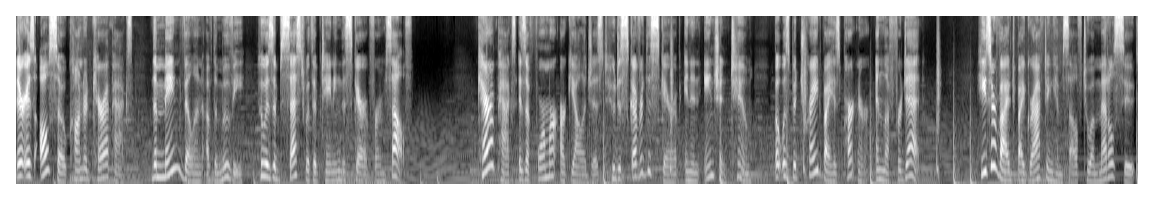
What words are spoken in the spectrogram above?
There is also Conrad Carapax, the main villain of the movie, who is obsessed with obtaining the scarab for himself. Carapax is a former archaeologist who discovered the scarab in an ancient tomb but was betrayed by his partner and left for dead. He survived by grafting himself to a metal suit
